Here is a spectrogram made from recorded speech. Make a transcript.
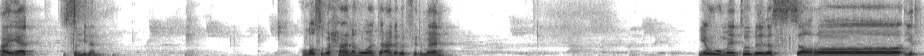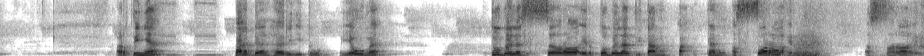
ayat 9. Allah Subhanahu wa taala berfirman Yauma tublas sarair Artinya pada hari itu yauma tublas sarair tubla ditampakkan as-sarair. As-sarair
